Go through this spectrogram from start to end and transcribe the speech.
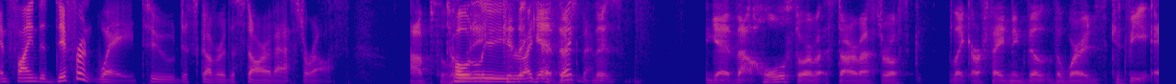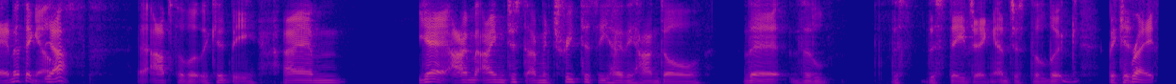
and find a different way to discover the Star of Astaroth. absolutely. Totally right, yeah, that there's segment. yeah, that whole story of Star of Astaroth, like, or finding the the words could be anything Yeah. else. It absolutely could be. Um, yeah, I'm I'm just I'm intrigued to see how they handle the the the, the staging and just the look because Right.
